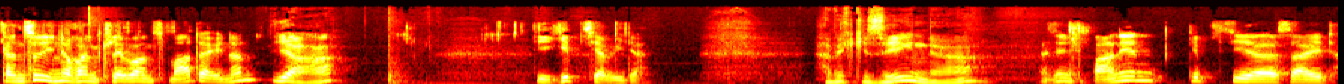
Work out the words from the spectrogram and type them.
Kannst du dich noch an Clever und Smart erinnern? Ja. Die gibt es ja wieder. Habe ich gesehen, ja. Also in Spanien gibt es die ja seit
